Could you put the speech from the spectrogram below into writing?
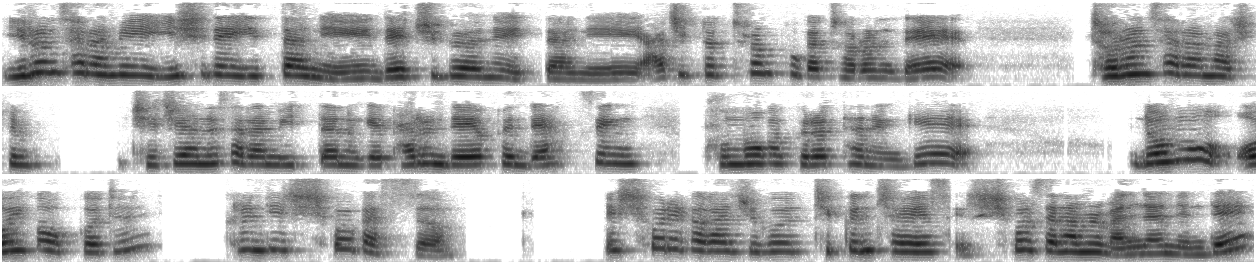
이런 사람이 이 시대에 있다니 내 주변에 있다니 아직도 트럼프가 저런데 저런 사람 아직도 지지하는 사람이 있다는 게 바로 내 옆에 내 학생 부모가 그렇다는 게 너무 어이가 없거든. 그런데 시골 갔어. 시골에 가가지고 집 근처에 시골 사람을 만났는데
